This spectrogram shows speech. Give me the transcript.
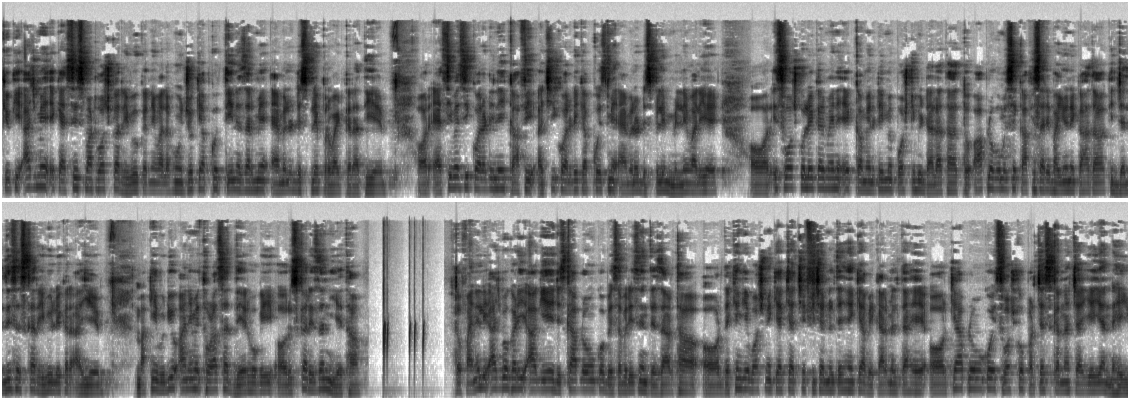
क्योंकि आज मैं एक ऐसी स्मार्ट वॉच का रिव्यू करने वाला हूँ, जो कि आपको तीन हज़ार में एमएलओ डिस्प्ले प्रोवाइड कराती है। और ऐसी वैसी क्वालिटी नहीं, काफ़ी अच्छी क्वालिटी की आपको इसमें एमएलओ डिस्प्ले मिलने वाली है। और इस वॉच को लेकर मैंने एक कम्युनिटी में पोस्ट भी डाला था तो आप लोगों में से काफ़ी सारे भाइयों ने कहा था कि जल्दी से इसका रिव्यू लेकर आइए। बाकी वीडियो आने में थोड़ा सा देर हो गई और उसका रीज़न ये था। तो फाइनली आज वो घड़ी आ गई है जिसका आप लोगों को बेसब्री से इंतज़ार था और देखेंगे वॉच में क्या क्या अच्छे फीचर मिलते हैं, क्या बेकार मिलता है और क्या आप लोगों को इस वॉच को परचेस करना चाहिए या नहीं।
